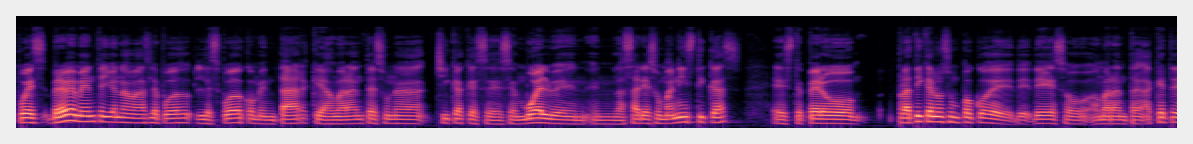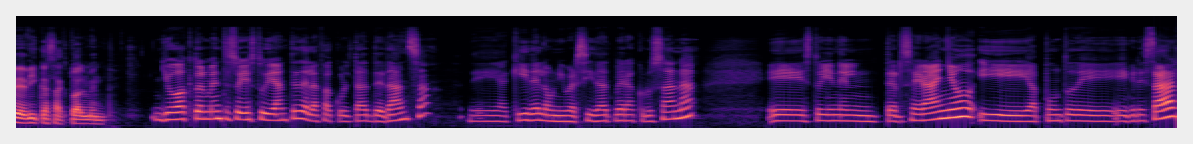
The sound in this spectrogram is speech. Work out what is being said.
Pues brevemente yo nada más le puedo, les puedo comentar que Amaranta es una chica que se desenvuelve en, en las áreas humanísticas, este, pero platícanos un poco de, de, de eso, Amaranta. ¿A qué te dedicas actualmente? Yo actualmente soy estudiante de la Facultad de Danza, de aquí de la Universidad Veracruzana. Eh, estoy en el tercer año y a punto de egresar.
